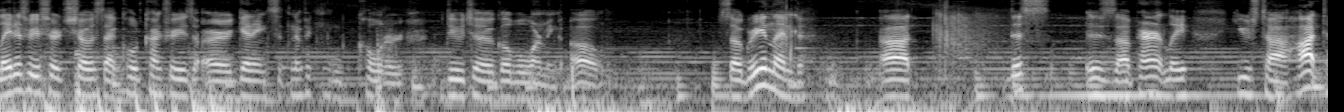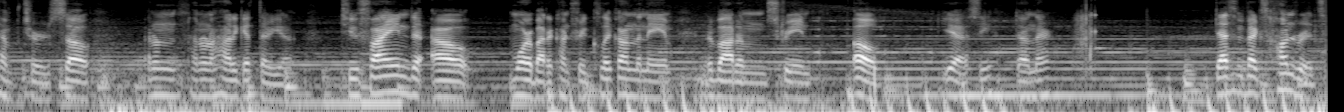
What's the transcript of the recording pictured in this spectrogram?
Latest research shows that cold countries are getting significantly colder due to global warming. Oh. So Greenland. Uh, this is apparently used to hot temperatures. So I don't I don't know how to get there yet. To find out more about a country, click on the name at the bottom screen. Oh, yeah, see down there. Death infects hundreds.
